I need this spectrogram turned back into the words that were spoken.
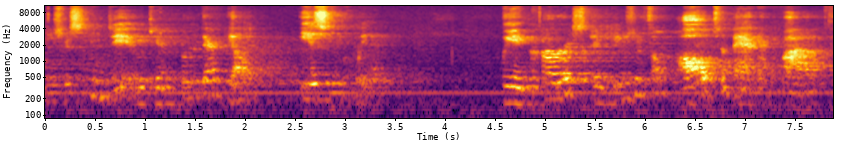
users can do to improve their health is to quit. We encourage the users of all tobacco products,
